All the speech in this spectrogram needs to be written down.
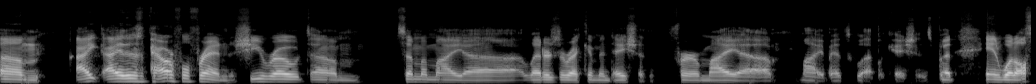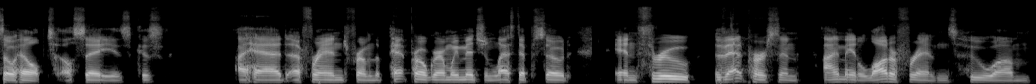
um, I, I there's a powerful friend. She wrote um, some of my uh, letters of recommendation for my uh, my med school applications. But and what also helped, I'll say, is because I had a friend from the pet program we mentioned last episode, and through that person, I made a lot of friends who um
